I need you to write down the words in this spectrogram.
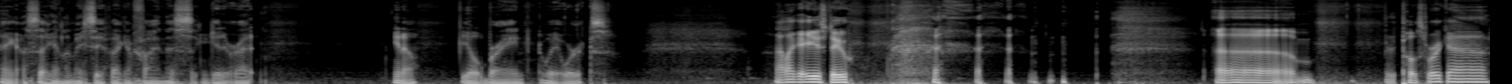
hang on a second. Let me see if I can find this. I can get it right you know, the old brain, the way it works. Not like it used to. um, post workout.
